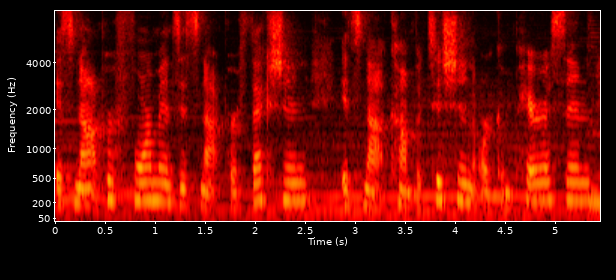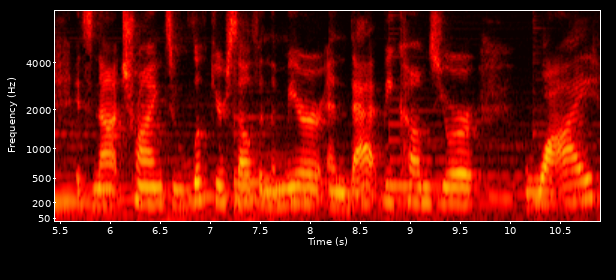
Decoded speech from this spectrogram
It's not performance, it's not perfection, it's not competition or comparison. It's not trying to look yourself in the mirror and that becomes your why.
